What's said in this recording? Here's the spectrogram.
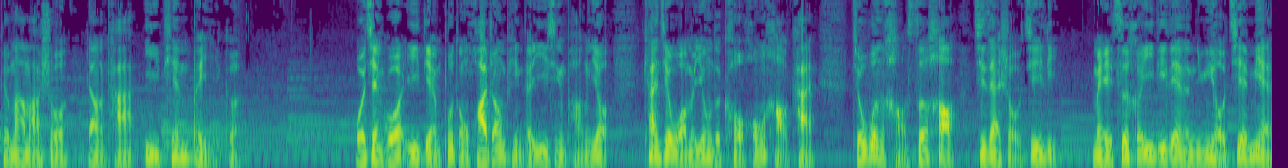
跟妈妈说让她一天背一个。我见过一点不懂化妆品的异性朋友，看见我们用的口红好看，就问好色号记在手机里。每次和异地恋的女友见面，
